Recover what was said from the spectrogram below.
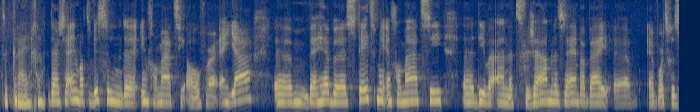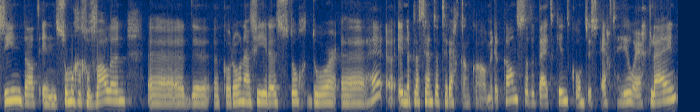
te krijgen? Daar zijn wat wisselende informatie over. En ja, um, wij hebben steeds meer informatie uh, die we aan het verzamelen zijn, waarbij uh, er wordt gezien dat in sommige gevallen uh, de coronavirus toch door he, in de placenta terecht kan komen. De kans dat het bij het kind komt is echt heel erg klein,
